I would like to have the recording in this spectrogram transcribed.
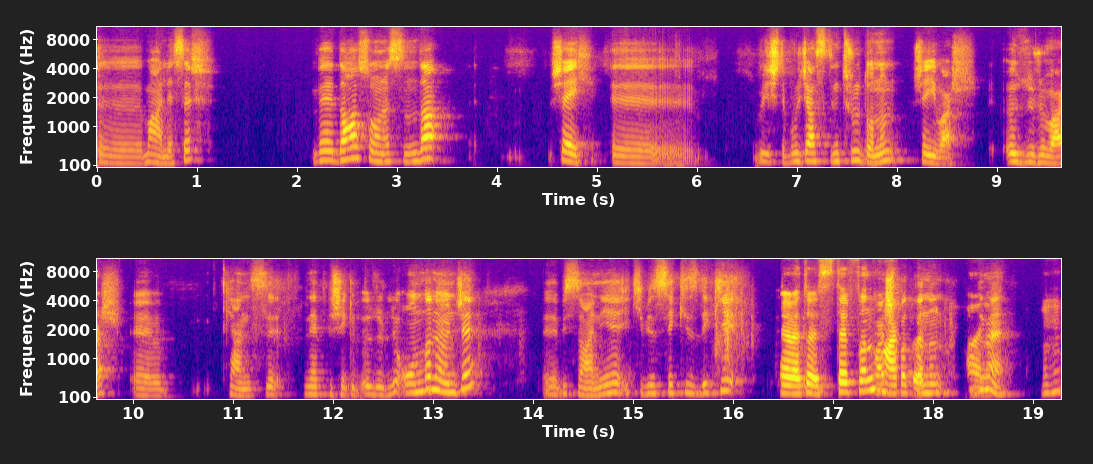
e, maalesef. Ve daha sonrasında şey e, işte bu Justin Trudeau'nun şeyi var, özürü var. E, kendisi net bir şekilde özür diliyor. Ondan önce e, bir saniye 2008'deki Evet evet Stephen Başbakanın değil mi? Hı hı.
